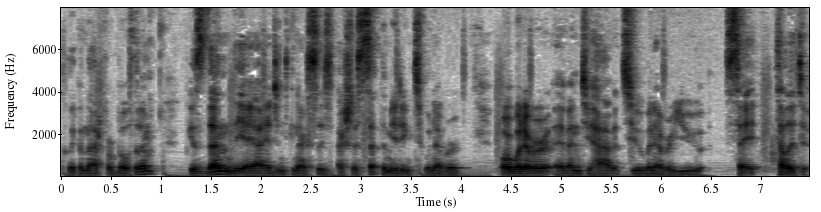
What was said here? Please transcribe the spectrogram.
Click on that for both of them, because then the AI agent can actually actually set the meeting to whenever or whatever event you have it to whenever you say tell it to.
